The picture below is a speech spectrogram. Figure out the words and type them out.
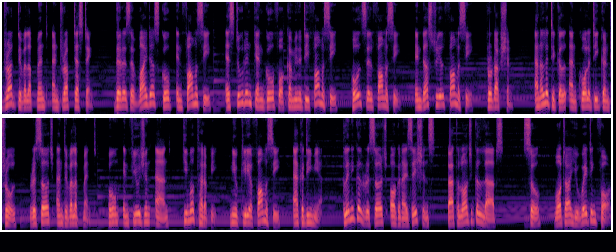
drug development, and drug testing. There is a wider scope in pharmacy. A student can go for community pharmacy, wholesale pharmacy, industrial pharmacy, production, analytical and quality control, research and development, home infusion and chemotherapy, nuclear pharmacy, academia, clinical research organizations, pathological labs. So, what are you waiting for?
